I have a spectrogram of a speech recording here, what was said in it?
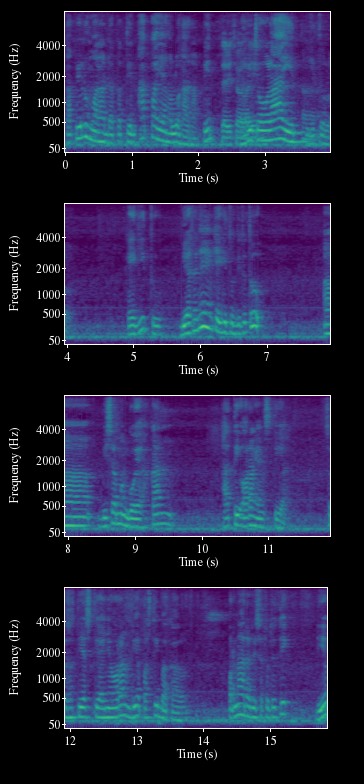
tapi lu malah dapetin apa yang lu harapin dari cowok dari lain. cowok lain gitu loh kayak gitu biasanya yang kayak gitu-gitu tuh uh, bisa menggoyahkan hati orang yang setia. Sesetia setianya orang dia pasti bakal pernah ada di satu titik dia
